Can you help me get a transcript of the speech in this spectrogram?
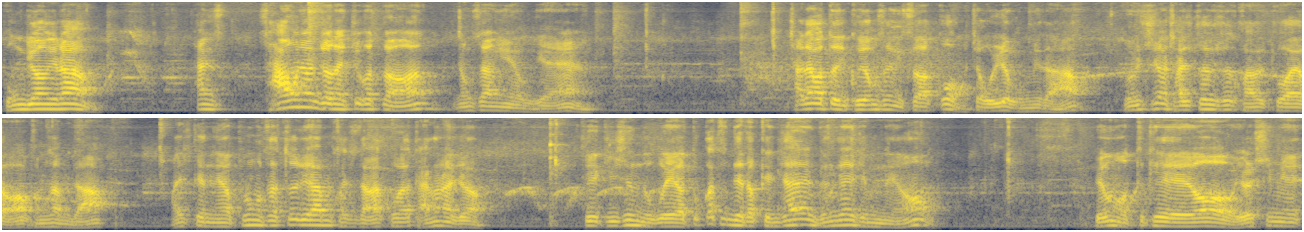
동경이랑 한 4, 5년 전에 찍었던 영상이에요, 그게. 찾아봤더니 그 영상이 있어갖고 제가 올려봅니다. 시간 자주 쳐주셔서 가- 좋아요. 어, 감사합니다. 맛있겠네요. 푸른거사 쓰리 하면 같이 나갔고요. 당연하죠. 뒤에 귀신 누구예요? 똑같은 대답 굉장히, 굉장히 재밌네요. 배우는 어떻게 해요? 열심히.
